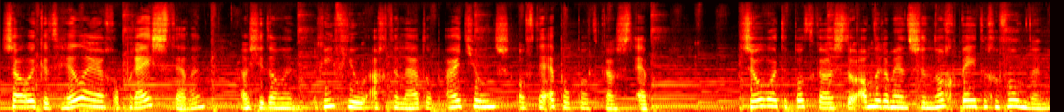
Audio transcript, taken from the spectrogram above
zou ik het heel erg op prijs stellen als je dan een review achterlaat op iTunes of de Apple Podcast app. Zo wordt de podcast door andere mensen nog beter gevonden.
